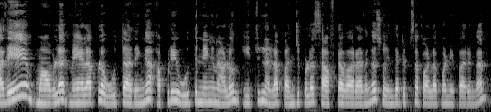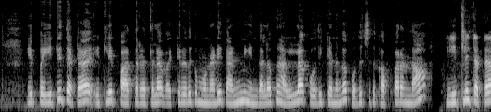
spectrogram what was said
அதே மாவில் மேலாப்பில் ஊற்றாதீங்க அப்படியே ஊற்றுனீங்கனாலும் இட்லி நல்லா பஞ்சு போல் சாஃப்டாக வராதுங்க. ஸோ இந்த டிப்ஸை ஃபாலோ பண்ணி பாருங்கள் இப்போ இட்லி தட்டை இட்லி பாத்திரத்தில் வைக்கிறதுக்கு முன்னாடி தண்ணி இந்த அளவுக்கு நல்லா கொதிக்கணுங்க. கொதிச்சதுக்கு அப்புறம் தான் இட்லி தட்டை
